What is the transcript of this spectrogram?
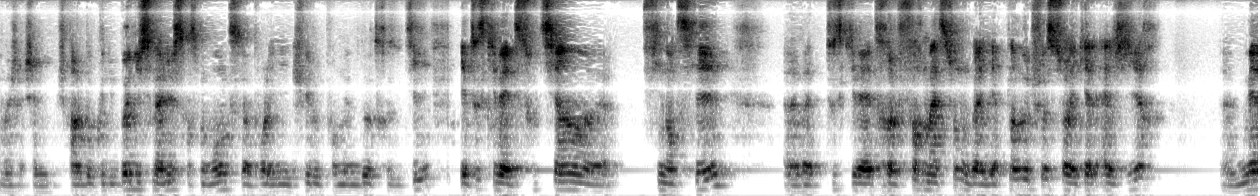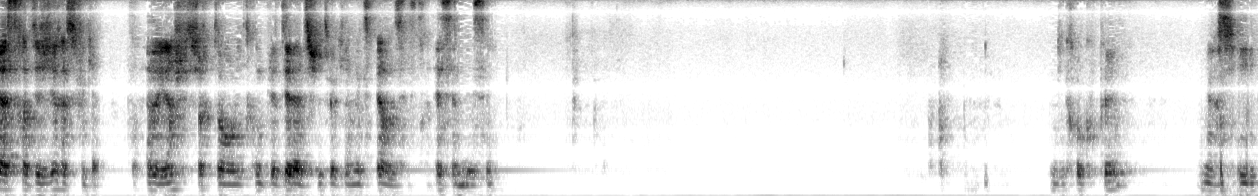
moi, je, parle beaucoup du bonus-malus en ce moment, que ce soit pour les véhicules ou pour même d'autres outils. Et tout ce qui va être soutien euh, financier, euh, bah, tout ce qui va être formation. Donc, il y a plein d'autres choses sur lesquelles agir, euh, mais la stratégie reste le cas. Adrien, je suis sûr que tu as envie de compléter là-dessus, toi qui es un expert de cette SNDC. Micro coupé. Merci.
